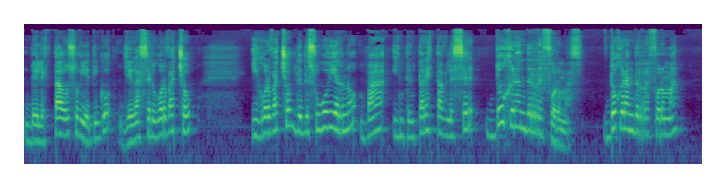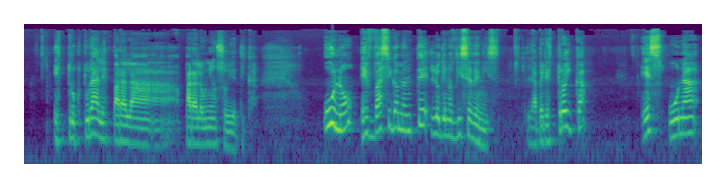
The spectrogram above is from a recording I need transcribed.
del Estado soviético llega a ser Gorbachev y Gorbachev desde su gobierno va a intentar establecer dos grandes reformas, dos grandes reformas estructurales para la, para la Unión Soviética. Uno es básicamente lo que nos dice Denis. La perestroika es una,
